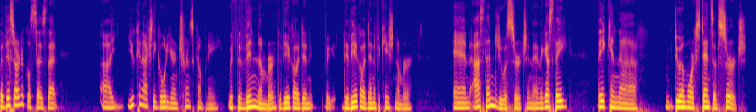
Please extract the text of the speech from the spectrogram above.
But this article says that uh, you can actually go to your insurance company with the VIN number, the vehicle identi- the vehicle identification number, and ask them to do a search. And, and I guess they they can uh, do a more extensive search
